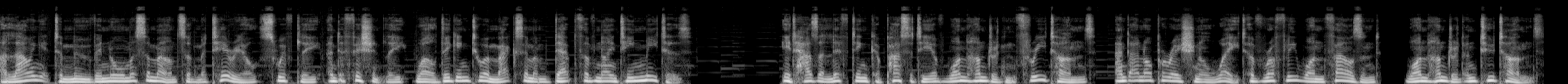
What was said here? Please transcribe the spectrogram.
allowing it to move enormous amounts of material swiftly and efficiently while digging to a maximum depth of 19 meters. It has a lifting capacity of 103 tons and an operational weight of roughly 1,102 tons.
